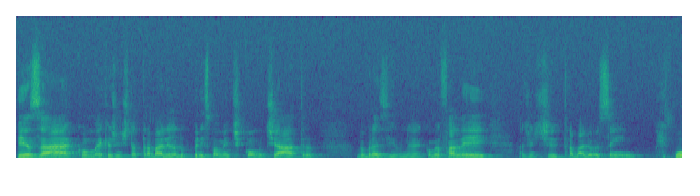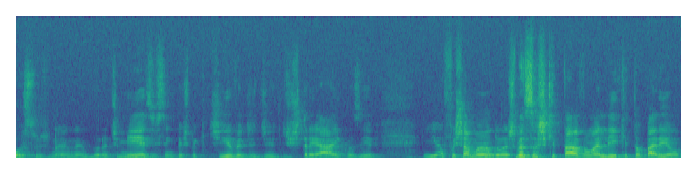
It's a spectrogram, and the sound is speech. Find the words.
pesar como é que a gente está trabalhando, principalmente com o teatro no Brasil, né? Como eu falei, a gente trabalhou sem recursos, né? né durante meses, sem perspectiva de, de, de estrear, inclusive. E eu fui chamando as pessoas que estavam ali que topariam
